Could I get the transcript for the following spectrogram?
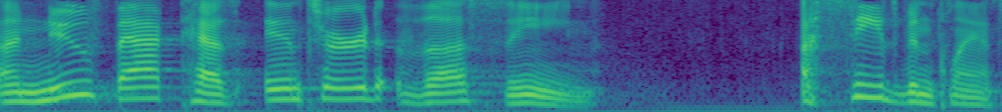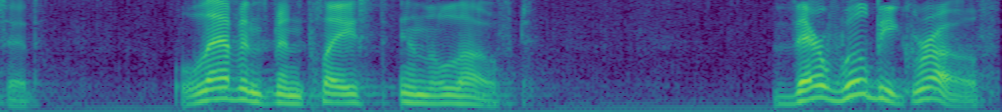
a new fact has entered the scene. A seed's been planted, leaven's been placed in the loaf. There will be growth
